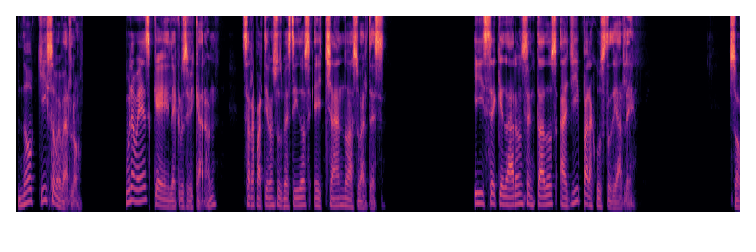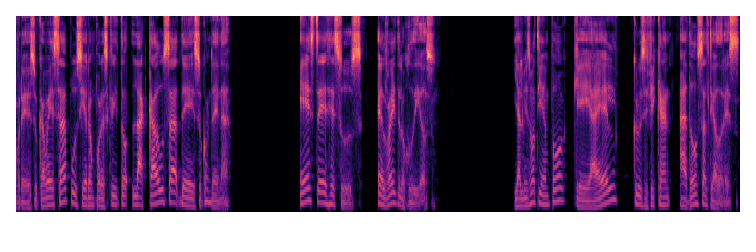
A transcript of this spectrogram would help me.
no quiso beberlo. Una vez que le crucificaron, se repartieron sus vestidos echando a suertes. Y se quedaron sentados allí para custodiarle. Sobre su cabeza pusieron por escrito la causa de su condena. Este es Jesús, el rey de los judíos. Y al mismo tiempo que a él crucifican a dos salteadores,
